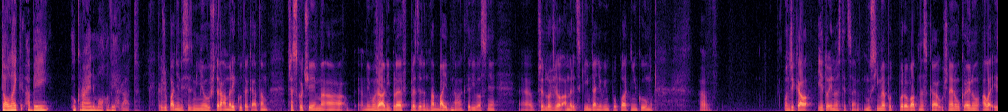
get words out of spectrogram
tolik, aby Ukrajina mohla vyhrát. Každopádně, když jsi zmínil už teda Ameriku, tak já tam přeskočím a mimořádný projev prezidenta Bidena, který vlastně eh, předložil americkým daňovým poplatníkům. Eh, on říkal, je to investice. Musíme podporovat dneska už nejen Ukrajinu, ale i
